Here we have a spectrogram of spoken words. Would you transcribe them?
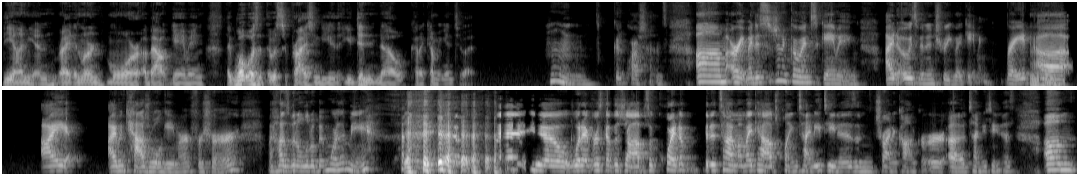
the onion, right, and learned more about gaming? Like, what was it that was surprising to you that you didn't know kind of coming into it? Hmm, good questions. Um, all right, my decision to go into gaming, I'd always been intrigued by gaming, right? Mm-hmm. Uh, I I'm a casual gamer for sure. My husband a little bit more than me. but, you know, when I first got the job, so quite a bit of time on my couch playing Tiny Tina's and trying to conquer uh, Tiny Tina's. Um,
